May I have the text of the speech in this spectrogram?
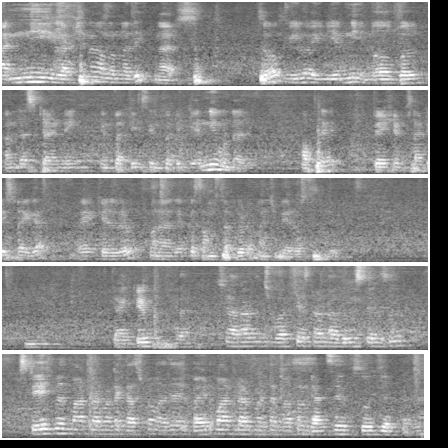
అన్ని లక్షణాలు ఉన్నది నర్స్ సో మీలో ఇవన్నీ నోబుల్ అండర్స్టాండింగ్ ఎంపతి సింపతి ఇవన్నీ ఉండాలి. అప్పుడే పేషెంట్ సాటిస్ఫైగా బయటకు వెళ్ళరు. మన యొక్క సంస్థకు కూడా మంచి పేరు వస్తుంది. Hmm. థ్యాంక్ యూ చాలా నుంచి వర్క్ చేస్తున్నాడు. నా గురించి తెలుసు. స్టేజ్ మీద మాట్లాడమంటే కష్టం అదే బయట మాట్లాడమంటే మాత్రం గంట సేపు సోచి చెప్తాను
